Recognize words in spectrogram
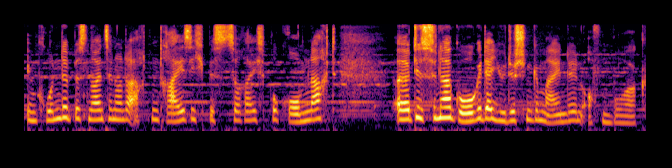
im Grunde bis 1938, bis zur Reichspogromnacht, äh, die Synagoge der jüdischen Gemeinde in Offenburg.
